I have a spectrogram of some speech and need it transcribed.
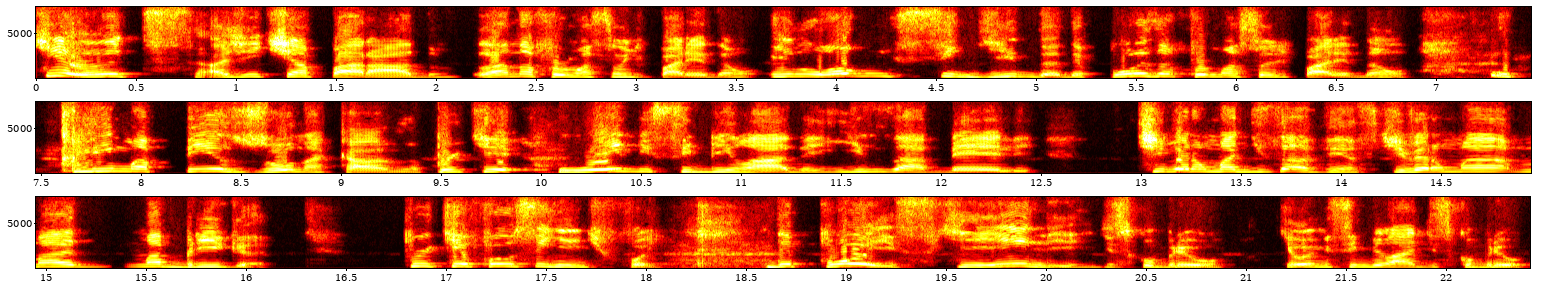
Que antes a gente tinha parado lá na formação de paredão e logo em seguida, depois da formação de paredão, o clima pesou na casa, porque o MC Bin Laden e Isabelle tiveram uma desavença, tiveram uma, uma, uma briga. Porque foi o seguinte, foi, depois que ele descobriu, que o MC Bin Laden descobriu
